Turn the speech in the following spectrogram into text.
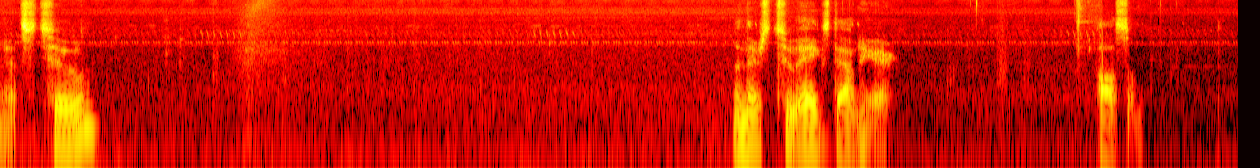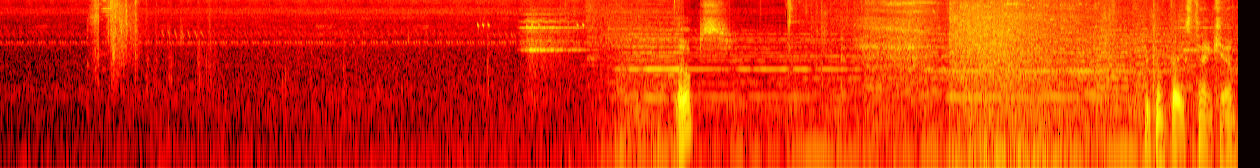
That's two. And there's two eggs down here. Awesome. Oops. We can face tank him.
